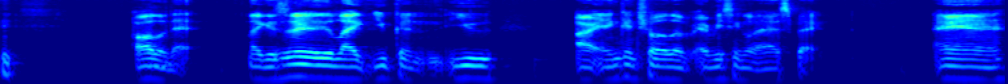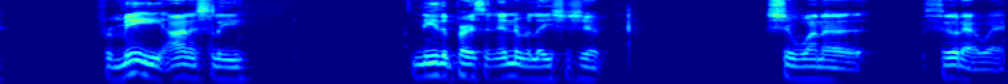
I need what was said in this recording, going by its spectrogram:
all of that. Like it's literally like you can you are in control of every single aspect. And for me, honestly, neither person in the relationship should want to feel that way.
